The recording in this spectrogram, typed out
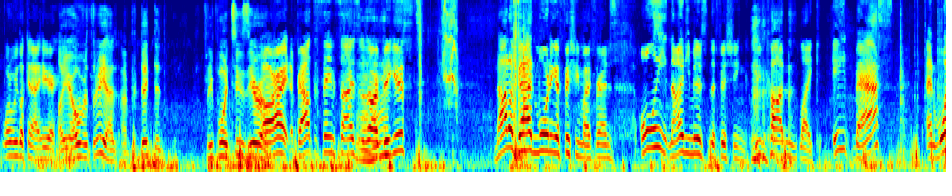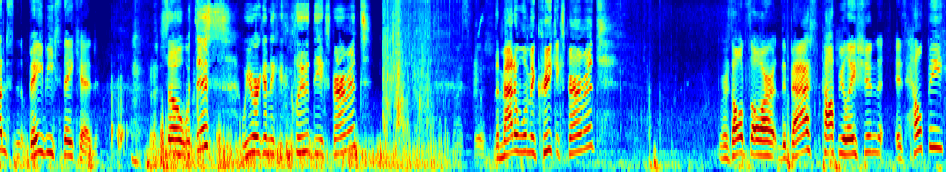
What are we looking at here? Oh, you're over three. I, I predicted 3.20. All right, about the same size as our Mhm. biggest. Not a bad morning of fishing, my friends. Only 90 minutes into fishing, we've caught like eight bass and one baby snakehead. So with this, we are going to conclude the experiment, Nice fish. the Mattawoman Creek experiment. Results are the bass population is healthy,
